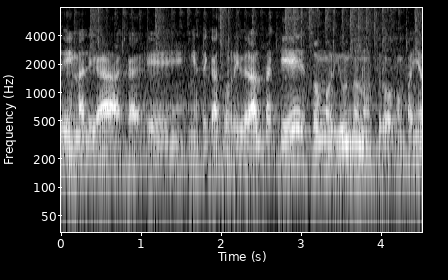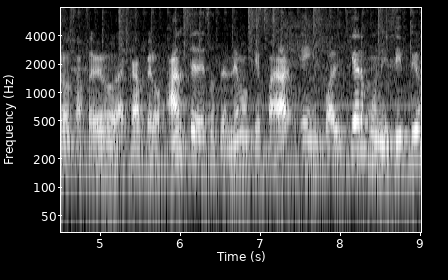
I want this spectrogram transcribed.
en la llegada acá, eh, en este caso Riberalta, que son oriundos nuestros compañeros zafreros de acá, pero antes de eso tenemos que parar en cualquier municipio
